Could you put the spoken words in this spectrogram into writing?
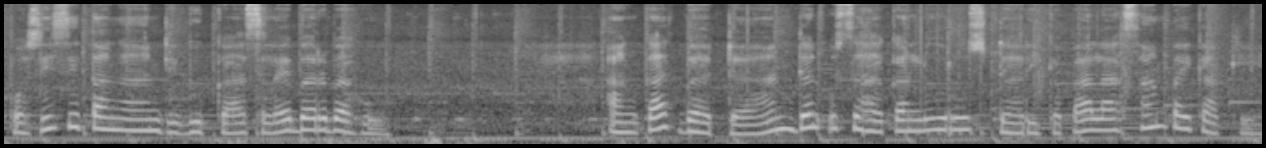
Posisi tangan dibuka selebar bahu. Angkat badan dan usahakan lurus dari kepala sampai kaki.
